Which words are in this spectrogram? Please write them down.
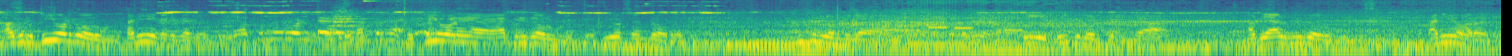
அதுக்கு டீயோட தான் வரும் தனியாக கிடைக்காது டீயோட ஆட் பண்ணி தான் வரும் உங்களுக்கு டீயோட சேர்ந்து வரும் டீசல் வருதுல டீ டீசல் வருது இல்லைங்களா அது ஆட் பண்ணி தான் வரும் தனியாக வராது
